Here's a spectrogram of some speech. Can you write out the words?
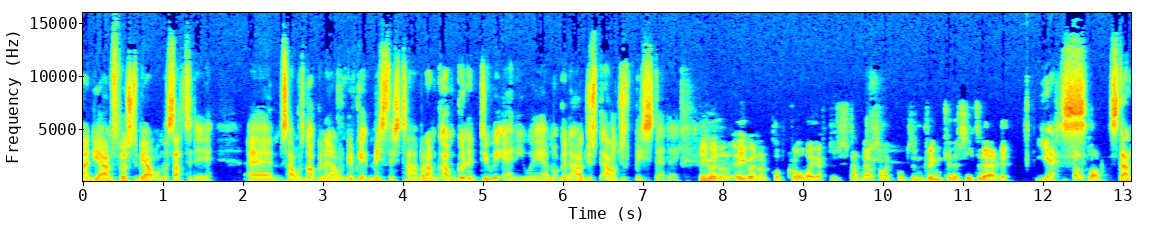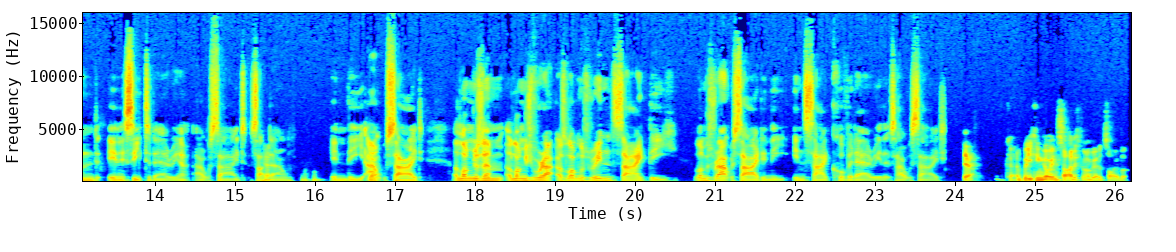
and yeah, I'm supposed to be out on the Saturday. Um, so I was not gonna, I was gonna get missed this time, but I'm, I'm gonna do it anyway. I'm not gonna, I'll just, I'll just be steady. Are you going on? Are you going on a pub crawl where you have to just stand outside pubs and drink in a seated area? Yes. That's the plan. Stand in a seated area outside, sat Yeah. down in the outside. As long as um, as long as we're at, as long as we're inside the, as long as we're outside in the inside covered area that's outside. Yeah. Okay, but you can go inside if you want to go to the toilet.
